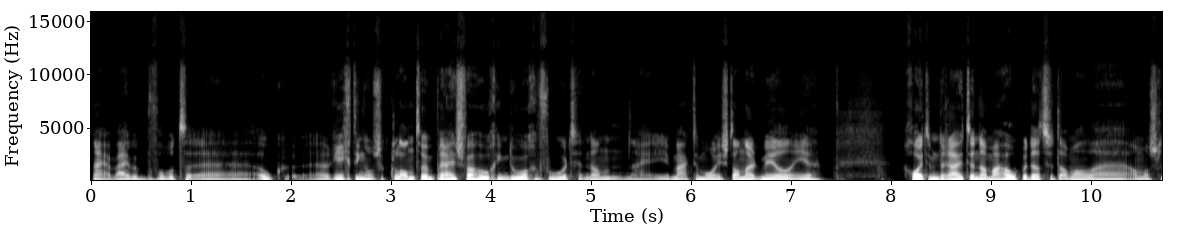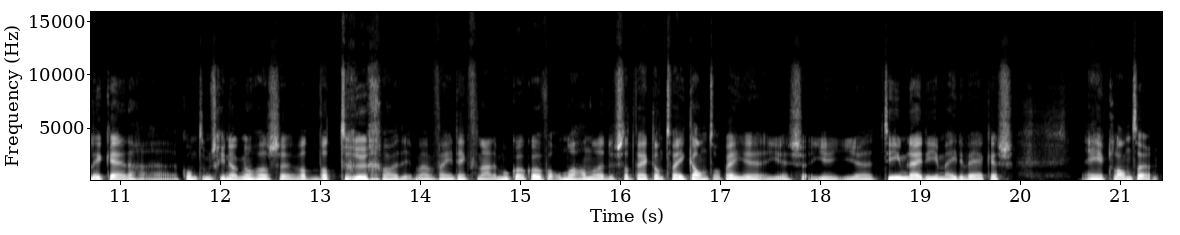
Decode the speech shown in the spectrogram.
Nou ja, wij hebben bijvoorbeeld uh, ook uh, richting onze klanten een prijsverhoging doorgevoerd. En dan, nou ja, je maakt een mooie standaardmail en je gooit hem eruit en dan maar hopen dat ze het allemaal, uh, allemaal slikken. Dan komt er misschien ook nog wel eens wat, wat terug waarvan je denkt van nou, daar moet ik ook over onderhandelen. Dus dat werkt dan twee kanten op. Hè? Je, je, je, je teamleden, je medewerkers en je klanten.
